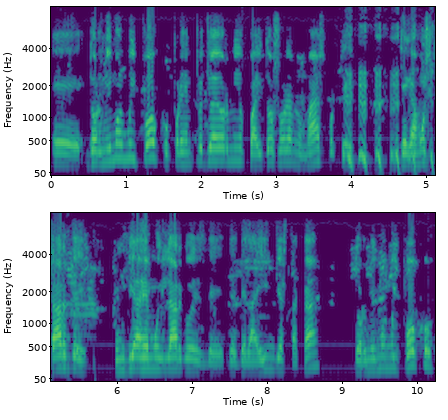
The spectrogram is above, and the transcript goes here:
eh, dormimos muy poco. Por ejemplo, yo he dormido por ahí dos horas nomás porque llegamos tarde, un viaje muy largo desde, desde la India hasta acá. Dormimos muy poco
